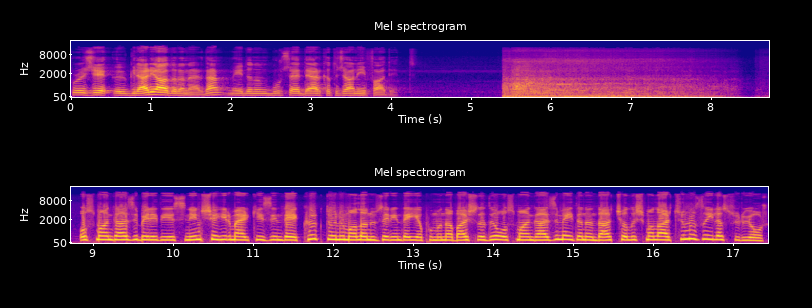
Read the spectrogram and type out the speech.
Projeye övgüler yağdıran Erdem, meydanın Bursa'ya değer katacağını ifade etti. Osman Gazi Belediyesi'nin şehir merkezinde 40 dönüm alan üzerinde yapımına başladığı Osman Gazi Meydanı'nda çalışmalar tüm hızıyla sürüyor.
